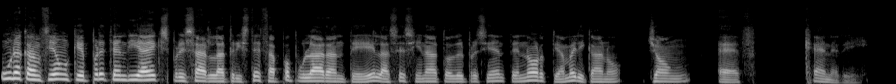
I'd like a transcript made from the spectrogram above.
Una canción que pretendía expresar la tristeza popular ante el asesinato del presidente norteamericano John F. Kennedy.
